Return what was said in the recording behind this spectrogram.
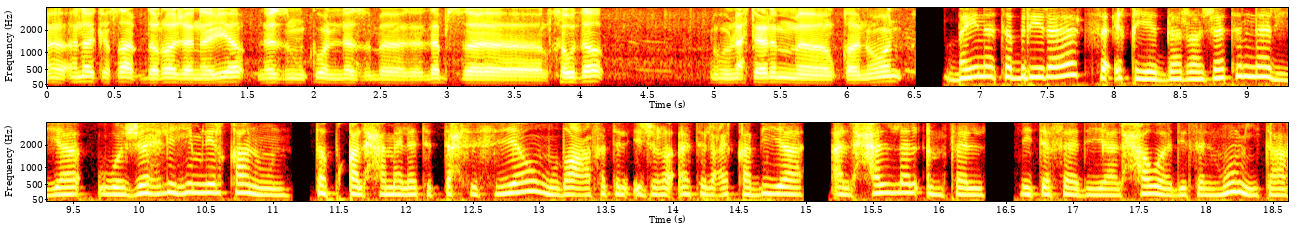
أنا كسائق دراجة نارية لازم نكون لازم لابس آه، الخوذة ونحترم آه، القانون. بين تبريرات سائقي الدراجات النارية وجهلهم للقانون تبقى الحملات التحسيسية ومضاعفة الإجراءات العقابية الحل الأمثل لتفادي الحوادث المميتة.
